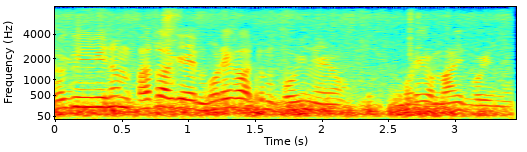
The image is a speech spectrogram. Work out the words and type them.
여기는 바닥에 모래가 좀 보이네요. 모래가 많이 보이네요.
